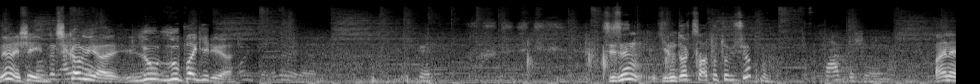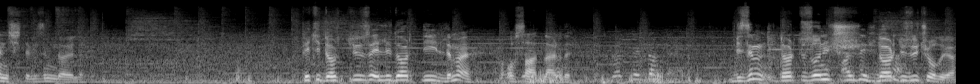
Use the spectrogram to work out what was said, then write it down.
Değil mi? Şey Sonsuza kadar çıkamıyor. Lu- loop'a giriyor. 12 sırada böyle evet. Sizin 24 saat otobüs yok mu? Saat başı olmaz. Aynen işte bizim de öyle. Peki 454 değil değil mi? O saatlerde. 454 tane. Bizim 413, Az değil, değil mi? 403 oluyor.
